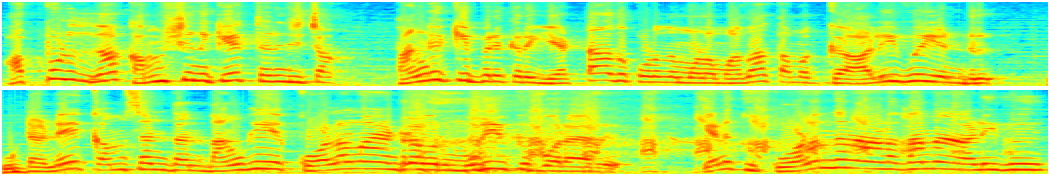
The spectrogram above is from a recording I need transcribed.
அப்பொழுதுதான் கம்சனுக்கே தெரிஞ்சிச்சான். தங்கைக்கு பிறக்கிற எட்டாவது குழந்தை மூலமா தான் தமக்கு அழிவு என்று. உடனே கம்சன் தன் தங்கையை கொல்லலாம் என்ற ஒரு முடிவுக்கு போறாரு. எனக்கு குழந்தைனால தானே அழிவு?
